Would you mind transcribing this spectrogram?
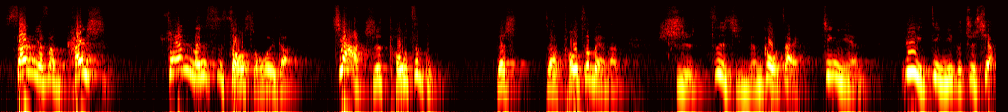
三月份开始。专门是走所谓的价值投资股的的投资朋友们，使自己能够在今年立定一个志向，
